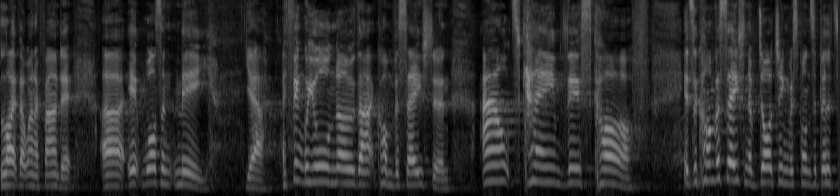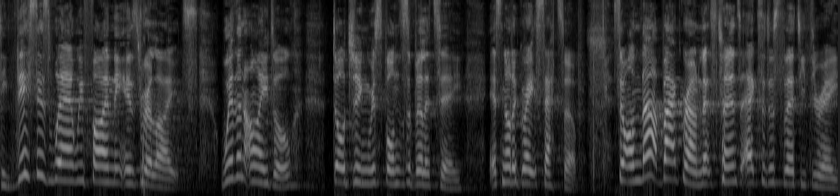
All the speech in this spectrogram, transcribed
Like that when I found it. Uh, it wasn't me. Yeah, I think we all know that conversation. Out came this calf. It's a conversation of dodging responsibility. This is where we find the Israelites with an idol, dodging responsibility. It's not a great setup. So, on that background, let's turn to Exodus 33,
